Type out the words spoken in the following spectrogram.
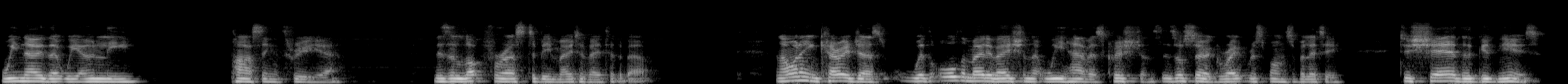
We know that we only passing through here. There's a lot for us to be motivated about. And I want to encourage us with all the motivation that we have as Christians, there's also a great responsibility to share the good news.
